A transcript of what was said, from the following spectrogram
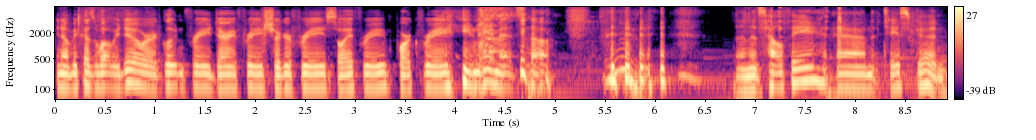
you know, because of what we do, we're gluten free, dairy free, sugar free, soy free, pork free, you name it. So. Mm. and it's healthy and it tastes good.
